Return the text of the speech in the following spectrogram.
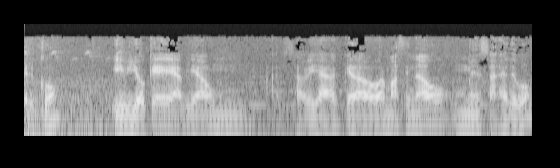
Acercó y vio que había un se había quedado almacenado un mensaje de voz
